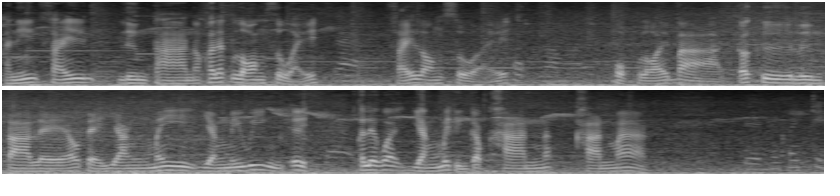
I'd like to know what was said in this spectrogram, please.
อันนี้ไซส์ลืมตาเนาะเขาเรียกลองสวยจะไซส์ลองสวยหกร้อย600 บาทก็คือลืมตาแล้วแต่ยังไม่ยังไม่วิ่ง เอ้ยเขาเรียกว่ายังไม่ถึงกับคานนะคานมาก เดินไม่ค่อยจิก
